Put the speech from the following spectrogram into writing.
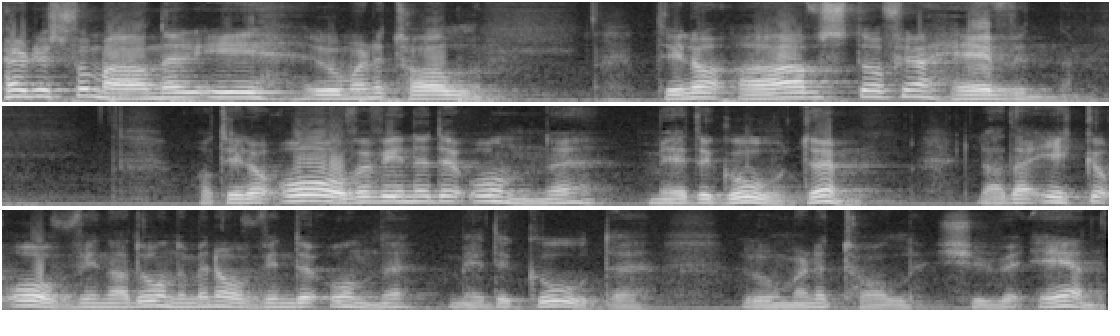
Paulus formaner i Romerne 12 til å avstå fra hevn og til å overvinne det onde med det gode. La deg ikke overvinne det onde, men overvinne det onde med det gode. Romerne 12, 21.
